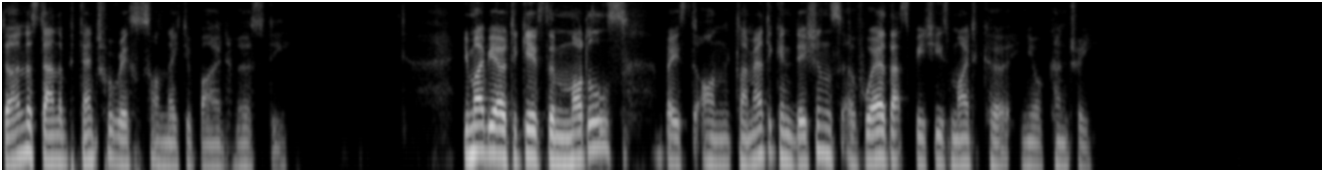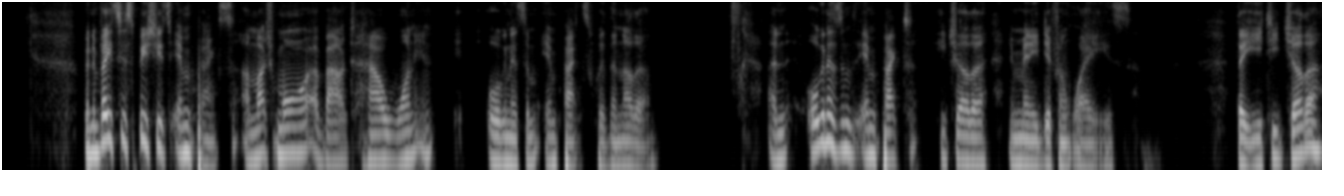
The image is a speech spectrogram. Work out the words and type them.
to understand the potential risks on native biodiversity. You might be able to give them models based on climatic conditions of where that species might occur in your country. But invasive species impacts are much more about how one organism impacts with another. And organisms impact each other in many different ways. They eat each other.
